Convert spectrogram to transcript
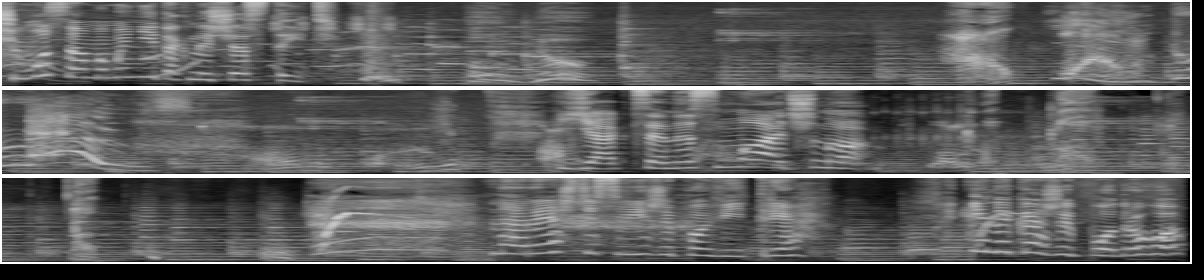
Чому саме мені так не щастить? Як це не смачно. Нарешті свіже повітря. І не кажи, подруго.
